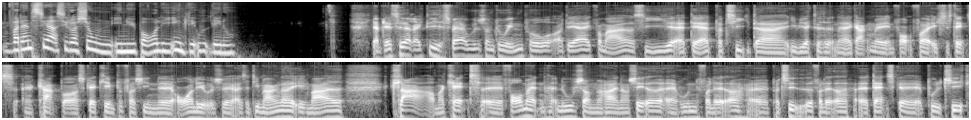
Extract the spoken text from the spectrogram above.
Hvordan ser situationen i Nye Borgerlige egentlig ud lige nu? Jamen, det ser rigtig svært ud, som du er inde på, og det er ikke for meget at sige, at det er et parti, der i virkeligheden er i gang med en form for eksistenskamp og skal kæmpe for sin øh, overlevelse. Altså, de mangler en meget klar og markant øh, formand nu, som har annonceret, at hun forlader øh, partiet, forlader øh, dansk øh, politik.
